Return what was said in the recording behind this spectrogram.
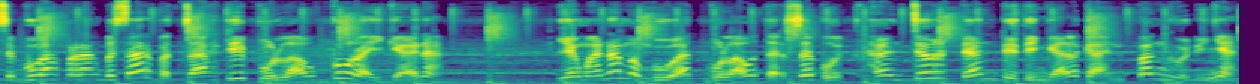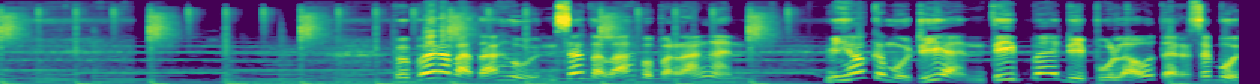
sebuah perang besar pecah di Pulau Kuraigana yang mana membuat pulau tersebut hancur dan ditinggalkan penghuninya. Beberapa tahun setelah peperangan, Mihawk kemudian tiba di pulau tersebut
